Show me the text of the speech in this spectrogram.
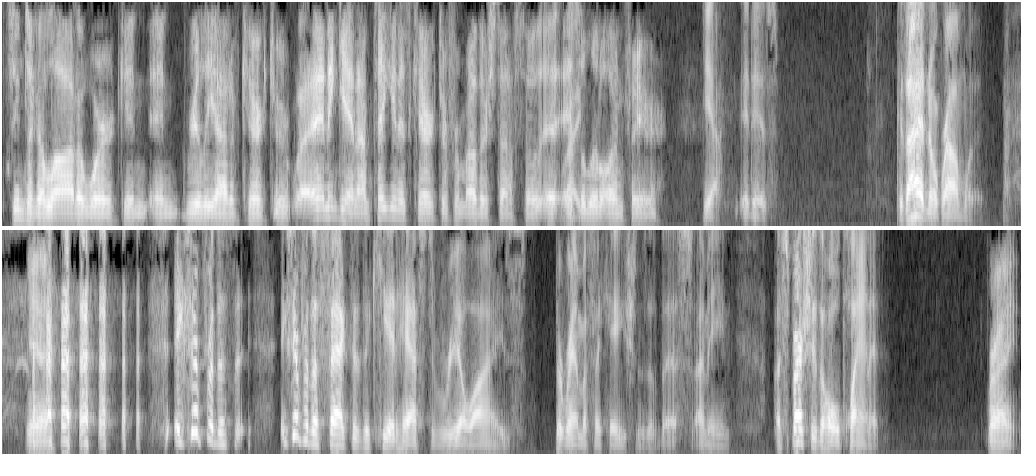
It seems like a lot of work and and really out of character. And again, I'm taking his character from other stuff, so it, it's a little unfair. yeah, it is. Because I had no problem with it. Yeah. except for the th- except for the fact that the kid has to realize the ramifications of this. I mean, especially the whole planet. right.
